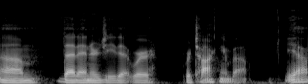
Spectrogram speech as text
um, that energy that we're we're talking about. Yeah,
